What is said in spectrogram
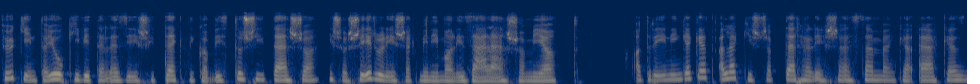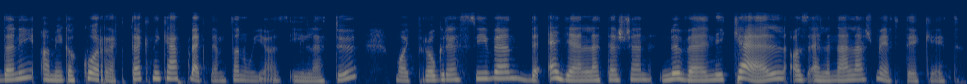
főként a jó kivitelezési technika biztosítása és a sérülések minimalizálása miatt. A tréningeket a legkisebb terheléssel szemben kell elkezdeni, amíg a korrekt technikát meg nem tanulja az illető, majd progresszíven, de egyenletesen növelni kell az ellenállás mértékét.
